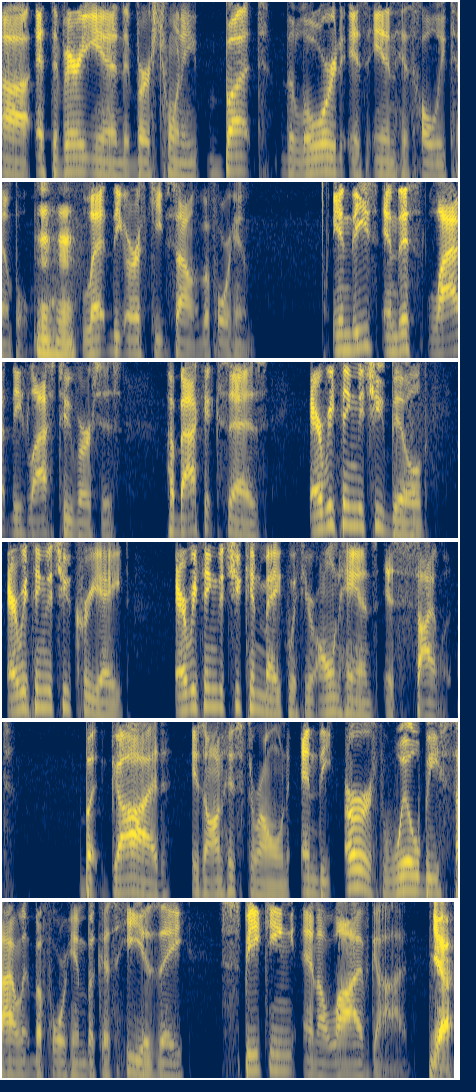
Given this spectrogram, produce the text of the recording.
uh, at the very end, at verse twenty, "But the Lord is in His holy temple. mm-hmm. Let the earth keep silent before Him." In these in this la- these last two verses, Habakkuk says, "Everything that you build, everything that you create, everything that you can make with your own hands is silent, but God is on His throne, and the earth will be silent before Him because He is a speaking and alive God." yeah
